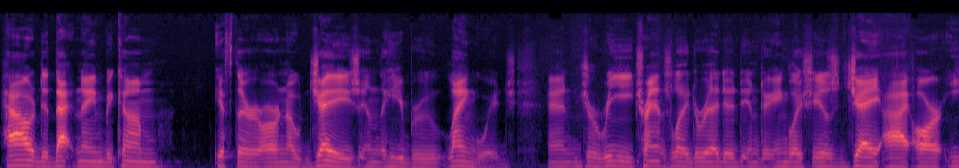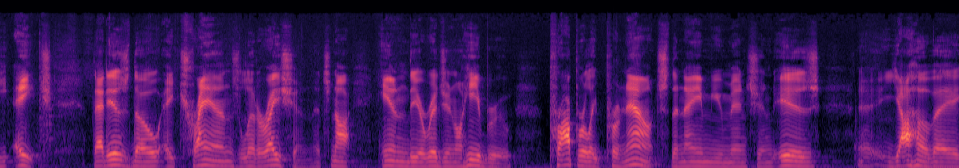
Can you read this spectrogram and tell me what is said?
How did that name become if there are no J's in the Hebrew language? And Jireh translated into English is J I R E H. That is, though, a transliteration. It's not in the original Hebrew. Properly pronounced, the name you mentioned is uh, Yahweh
